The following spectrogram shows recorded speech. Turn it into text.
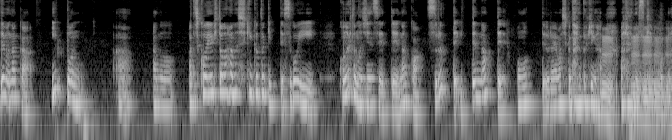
でもなんか、一本、あ、あの、私こういう人の話聞くときってすごい、この人の人生ってなんか、するって言ってんなって思って羨ましくなるときがうん。あるんですけど、うんうんうんうん。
